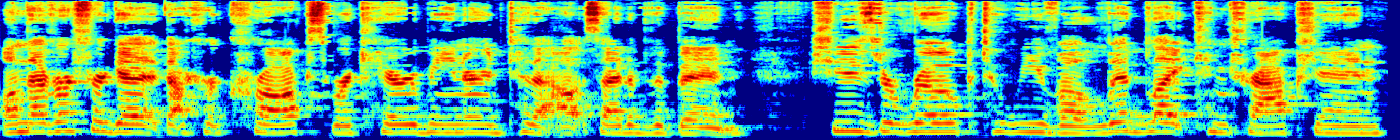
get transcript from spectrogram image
I'll never forget that her Crocs were carabinered to the outside of the bin. She used a rope to weave a lid-like contraption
